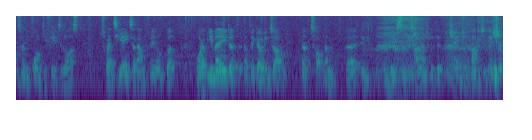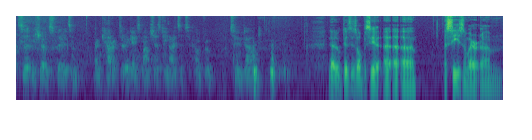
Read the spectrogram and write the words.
it's only one defeat in the last 28 at Anfield. But what have you made of, of the goings on at Tottenham uh, in, in, recent times with the change of manager? They sh- certainly showed spirit and, and character against Manchester United to come from two down. Yeah, look, this is obviously a, a, a season where um,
